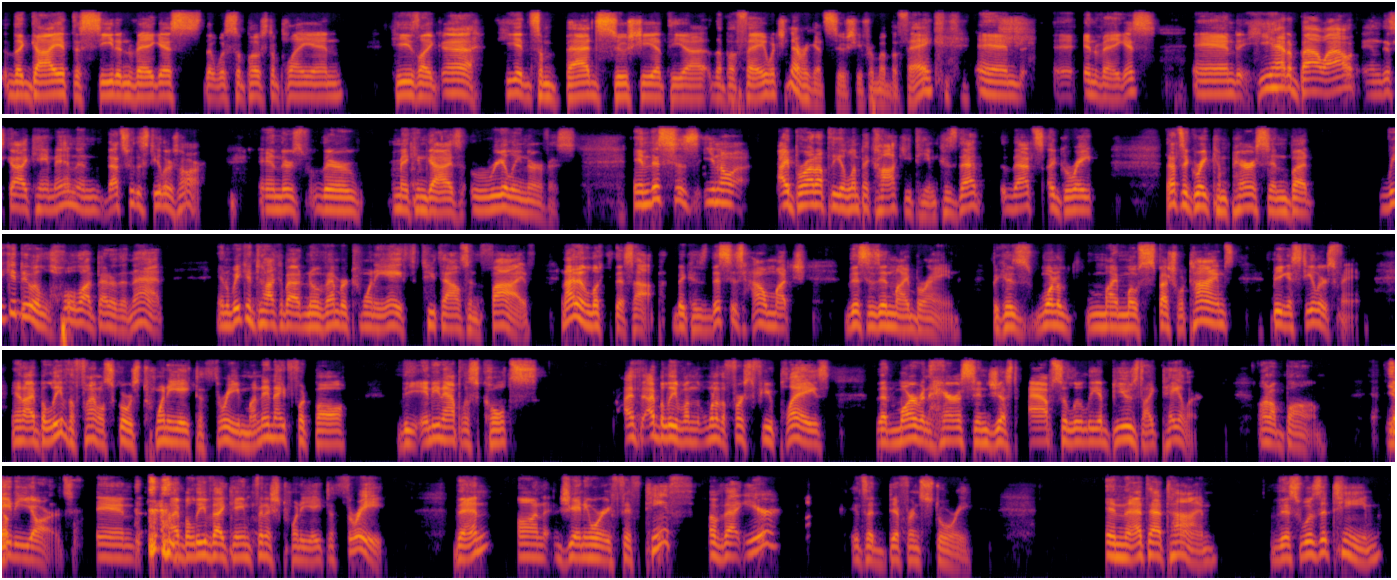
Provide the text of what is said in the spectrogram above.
the guy at the seat in Vegas that was supposed to play in. He's like, eh, he had some bad sushi at the uh the buffet, which never gets sushi from a buffet, and uh, in Vegas. And he had a bow out, and this guy came in, and that's who the Steelers are. And there's they're making guys really nervous. And this is, you know, I brought up the Olympic hockey team because that that's a great that's a great comparison, but we could do a whole lot better than that. And we can talk about November 28th, 2005. And I didn't look this up because this is how much this is in my brain because one of my most special times being a Steelers fan. And I believe the final score was 28 to 3 Monday Night Football. The Indianapolis Colts I, th- I believe on one of the first few plays that Marvin Harrison just absolutely abused Ike Taylor on a bomb, yep. 80 yards. And I believe that game finished 28 to 3. Then on January 15th of that year, it's a different story. And at that time, this was a team.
